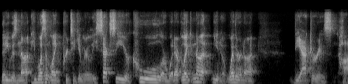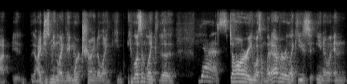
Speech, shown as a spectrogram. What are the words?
that he was not he wasn't like particularly sexy or cool or whatever. Like not you know whether or not the actor is hot. I just mean like they weren't trying to like he, he wasn't like the Yes. star he wasn't whatever like he's you know and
